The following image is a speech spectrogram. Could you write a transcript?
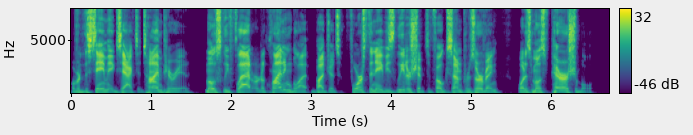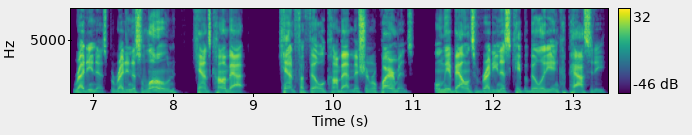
Over the same exact time period, mostly flat or declining budgets force the Navy's leadership to focus on preserving what is most perishable, readiness. But readiness alone can't combat, can't fulfill combat mission requirements. Only a balance of readiness, capability, and capacity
